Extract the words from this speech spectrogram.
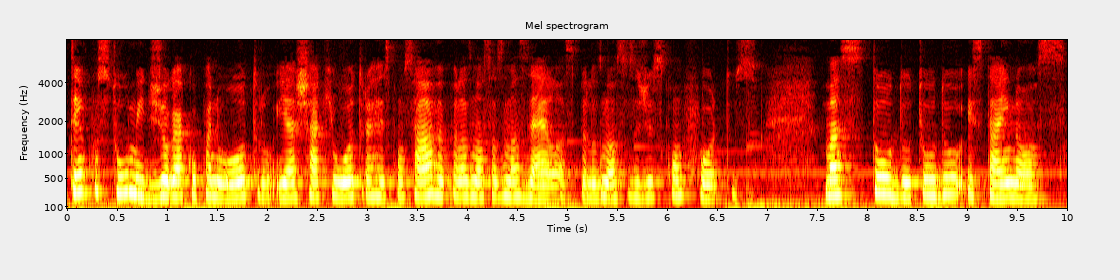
tem o costume de jogar a culpa no outro e achar que o outro é responsável pelas nossas mazelas, pelos nossos desconfortos mas tudo, tudo está em nós.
